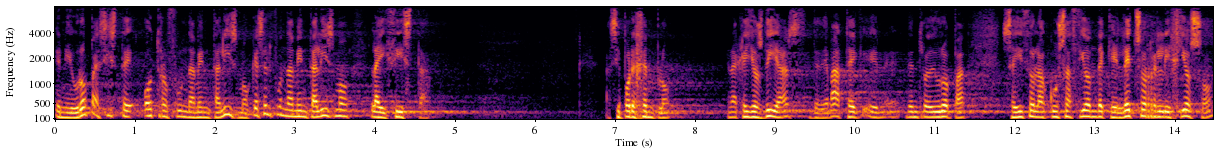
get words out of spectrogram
en Europa existe otro fundamentalismo, que es el fundamentalismo laicista. Así, por ejemplo, en aquellos días de debate dentro de Europa se hizo la acusación de que el hecho religioso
